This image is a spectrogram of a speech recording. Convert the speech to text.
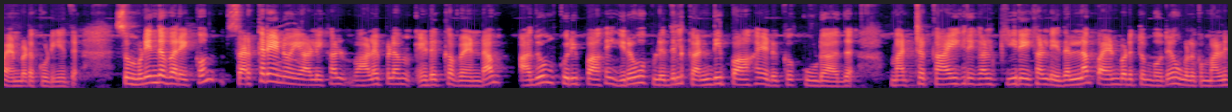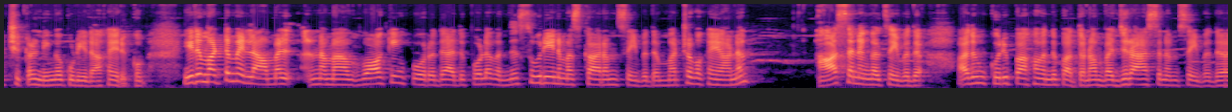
பயன்படக்கூடியது. ஸோ முடிந்த வரைக்கும் சர்க்கரை நோயாளிகள் வாழைப்பழம் எடுக்க வேண்டாம். அதுவும் குறிப்பாக இரவு பொழுதில் கண்டிப்பாக எடுக்கக்கூடாது. மற்ற காய்கறிகள் கீரைகள் இதெல்லாம் பயன்படுத்தும் போதே உங்களுக்கு மலச்சிக்கல் நீங்கக்கூடியதாக இருக்கும். இது மட்டும் இல்லாமல் நம்ம வாக்கிங் போகிறது அதுபோல் வந்து சூரிய நமஸ்காரம் செய்வது மற்ற வகையான ஆசனங்கள் செய்வது. அதுவும் குறிப்பாக வந்து பார்த்தோன்னா வஜ்ராசனம் செய்வது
